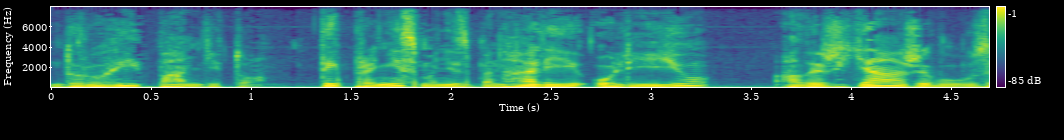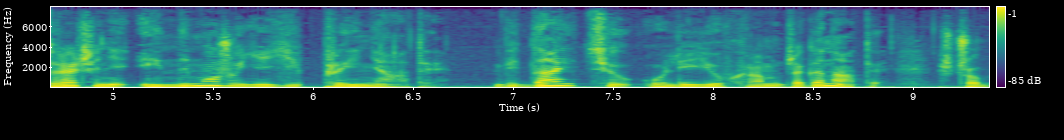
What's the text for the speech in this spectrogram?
Дорогий пандіто, ти приніс мені з Бенгалії олію, але ж я живу у зреченні і не можу її прийняти. Віддай цю олію в храм Джаганати, щоб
